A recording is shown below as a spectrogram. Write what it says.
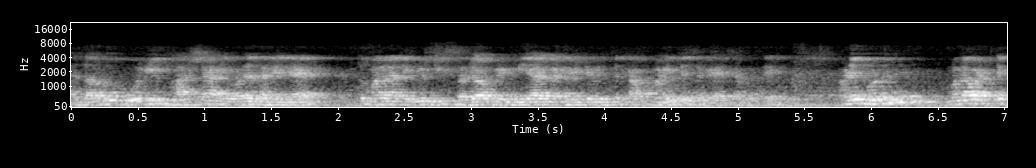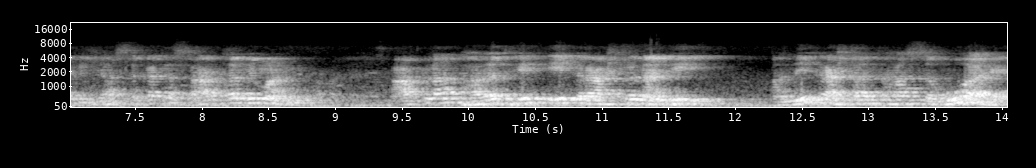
हजारो बोली भाषा एवढ्या झालेल्या आहेत तुम्हाला लिंग्विस्टिक सर्वे ऑफ इंडिया गणितविद्येचं काम माहिती आहे सगळ्या याच्यामध्ये. आणि म्हणून मला वाटतं की ह्या सगळ्याचा सार्थ अभिमान आपला भारत हे एक राष्ट्र नाही अनेक राष्ट्रांचा हा समूह आहे.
